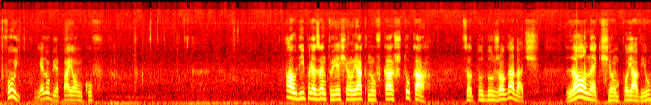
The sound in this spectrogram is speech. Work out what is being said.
Fuj, nie lubię pająków. Audi prezentuje się jak nówka sztuka. Co tu dużo gadać. Leonek się pojawił,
